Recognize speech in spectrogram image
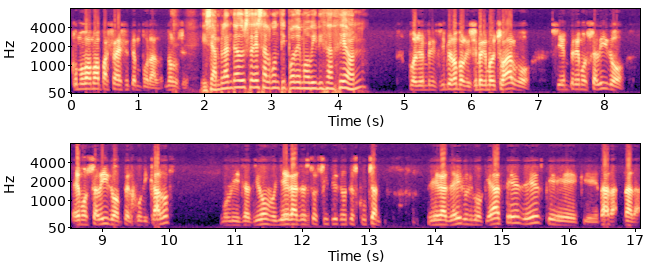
cómo vamos a pasar ese temporal, no lo sé. ¿Y se han planteado ustedes algún tipo de movilización? Pues en principio no, porque siempre que hemos hecho algo siempre hemos salido, hemos salido perjudicados. Movilización, llegas a estos sitios y no te escuchan. Llegas de ahí, lo único que haces es que, nada, nada.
